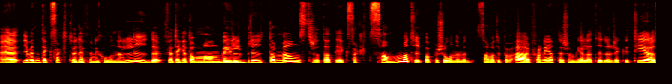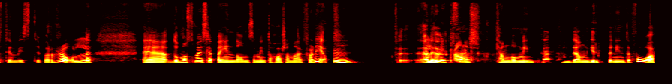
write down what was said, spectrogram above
eh, jag vet inte exakt hur definitionen lyder, för jag tänker att om man vill bryta mönstret att det är exakt samma typ av personer med samma typ av erfarenheter som hela tiden rekryteras till en viss typ av roll, eh, då måste man ju släppa in de som inte har samma erfarenhet. Mm. Eller hur? Exakt. Annars kan, de inte, kan den gruppen inte få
